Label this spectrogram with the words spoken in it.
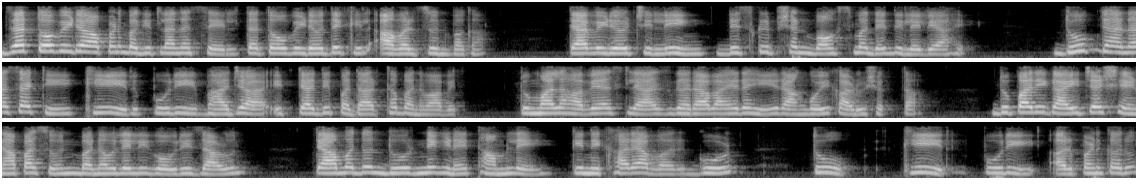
जर तो व्हिडिओ आपण बघितला नसेल तर तो व्हिडिओ देखील आवर्जून बघा. त्या व्हिडिओची लिंक डिस्क्रिप्शन बॉक्समध्ये दिलेली आहे. धूप ध्यानासाठी खीर पुरी भाज्या इत्यादी पदार्थ बनवावेत. तुम्हाला हवे असल्यास घराबाहेरही रांगोळी काढू शकता. दुपारी गाईच्या शेणापासून बनवलेली गौरी जाळून त्यामधून धूर निघणे थांबले की निखाऱ्यावर गूळ तूप खीर पुरी अर्पण करून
